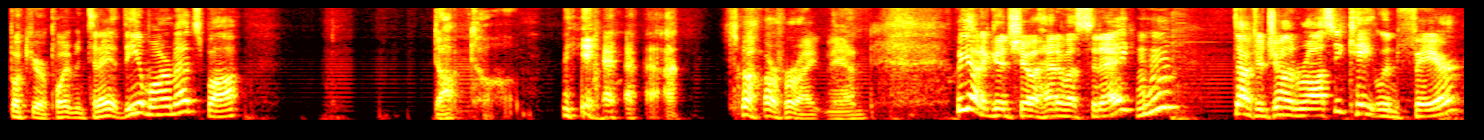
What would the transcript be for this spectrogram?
Book your appointment today at theamaramedspa.com. Yeah. All right, man. We got a good show ahead of us today. Mm-hmm. Dr. John Rossi, Kaitlyn Fair.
